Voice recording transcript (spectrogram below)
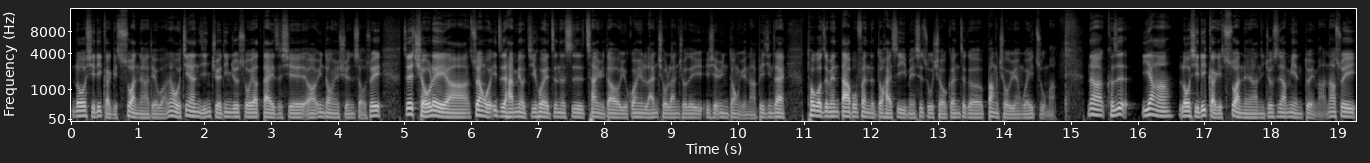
罗西利改给算啊，对吧？那我既然已经决定，就是说要带这些呃运动员选手，所以这些球类啊，虽然我一直还没有机会，真的是参与到有关于篮球篮球的一些运动员啊，毕竟在 Togo 这边大部分的都还是以美式足球跟这个棒球员为主嘛。那可是。一样啊，罗西里卡给算了呀，你就是要面对嘛。那所以，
